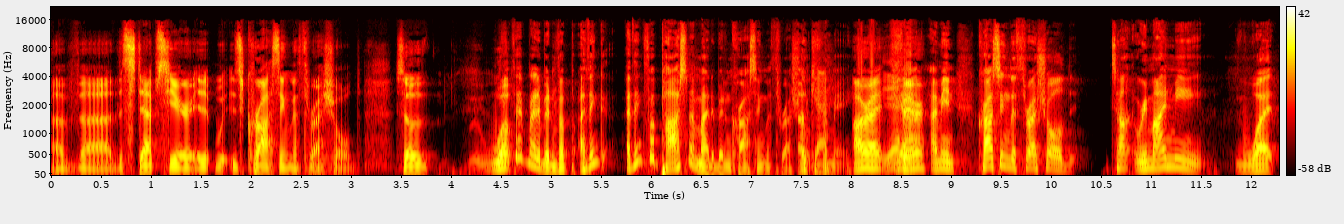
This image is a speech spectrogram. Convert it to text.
of uh, the steps here i- is crossing the threshold so What that might have been? I think I think Vipassana might have been crossing the threshold Okay. for me. all right Yeah. fair I mean, crossing the threshold. Tell, remind me what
